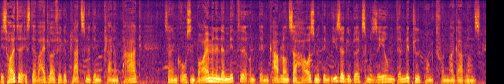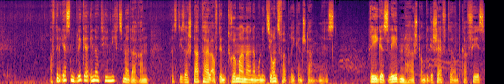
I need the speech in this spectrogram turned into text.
Bis heute ist der weitläufige Platz mit dem kleinen Park seinen großen Bäumen in der Mitte und dem Gablonzer Haus mit dem Isergebirgsmuseum der Mittelpunkt von Neugablons. Auf den ersten Blick erinnert hier nichts mehr daran, dass dieser Stadtteil auf den Trümmern einer Munitionsfabrik entstanden ist. Reges Leben herrscht um die Geschäfte und Cafés.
